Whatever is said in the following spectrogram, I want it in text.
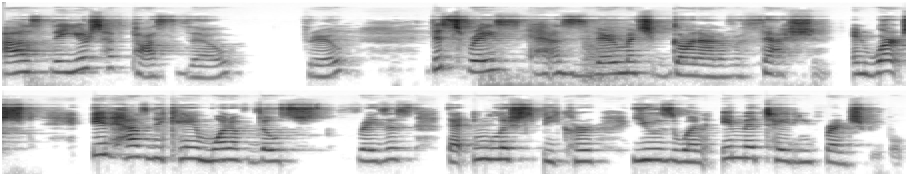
As the years have passed, though, through, this phrase has very much gone out of fashion, and worse, it has become one of those phrases that English speakers use when imitating French people.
